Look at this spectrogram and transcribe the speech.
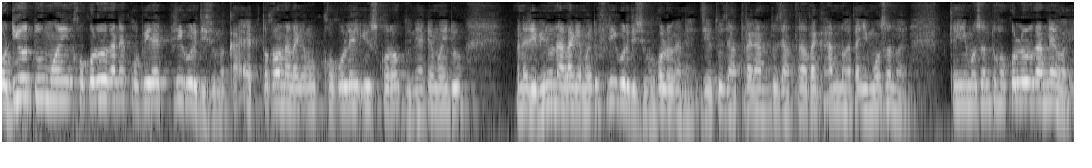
অডিঅ'টো মই সকলোৰে কাৰণে কপিৰাইট ফ্ৰী কৰি দিছোঁ। মই এক টকাও নালাগে মোক সকলোৱে ইউজ কৰক ধুনীয়াকৈ মই এইটো মানে ৰেভিনিউ নালাগে মই এইটো ফ্ৰী কৰি দিছোঁ সকলোৰে কাৰণে। যিহেতু যাত্ৰা গানটো যাত্ৰা এটা গান নহয় এটা ইম'চন হয়। তো ইম'চনটো সকলোৰে কাৰণে হয়।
